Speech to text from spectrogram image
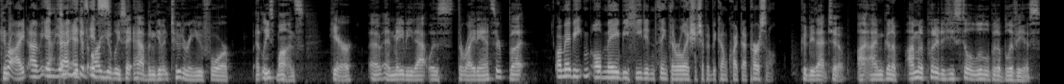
Con- right. I mean, yeah, I mean, you could arguably say, "Have been given tutoring you for at least months here," uh, and maybe that was the right answer, but or maybe, or maybe he didn't think the relationship had become quite that personal. could be that too. I, I'm gonna I'm gonna put it as he's still a little bit oblivious.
